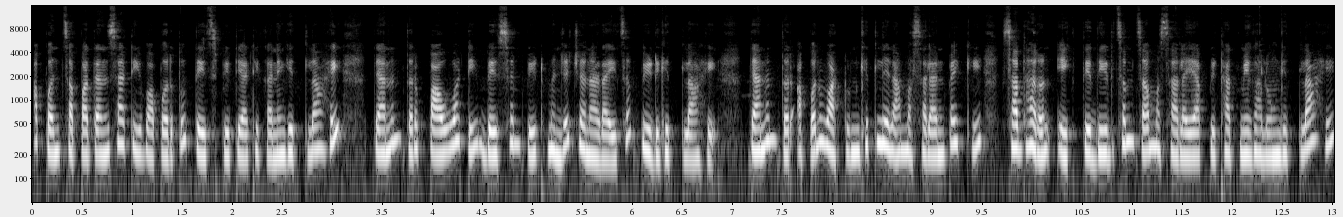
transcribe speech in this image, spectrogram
आपण चपात्यांसाठी वापरतो तेच पीठ या ठिकाणी घेतलं आहे. त्यानंतर पाववाटी बेसन पीठ म्हणजे चना पीठ घेतलं आहे. त्यानंतर आपण वाटून घेतलेल्या मसाल्यांपैकी साधारण एक ते दीड चमचा मसाला या पिठात मी घालून घेतला आहे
